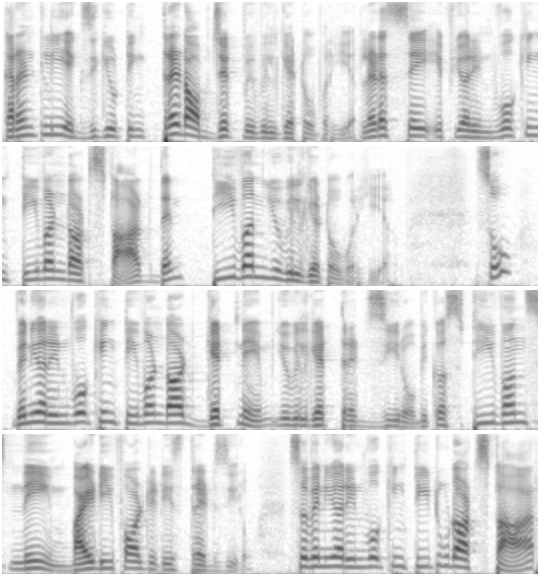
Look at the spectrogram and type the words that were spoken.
currently executing thread object we will get over here. Let us say if you are invoking t1 dot start then t1 you will get over here. So when you are invoking t1 dot get name you will get thread 0 because t1's name by default it is thread 0 so when you are invoking t2 dot start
